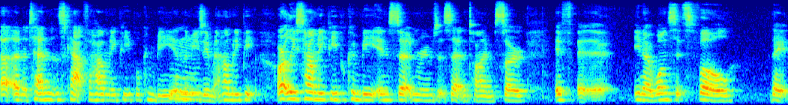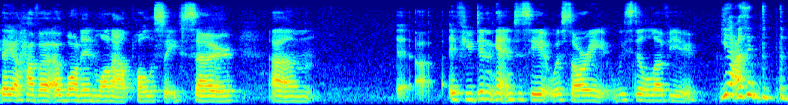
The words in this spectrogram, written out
a, an attendance cap for how many people can be in the Mm. museum, how many people, or at least how many people can be in certain rooms at certain times. So if uh, you know once it's full, they they have a, a one in one out policy. So. Um, uh, if you didn't get in to see it, we're sorry. We still love you. Yeah, I think the, the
